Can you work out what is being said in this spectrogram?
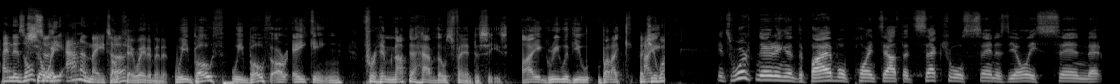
and there's So also wait. the animator. Okay, wait a minute. We both we both are aching for him not to have those fantasies. I agree with you, but I. But I, you want It's worth noting that the Bible points out that sexual sin is the only sin that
